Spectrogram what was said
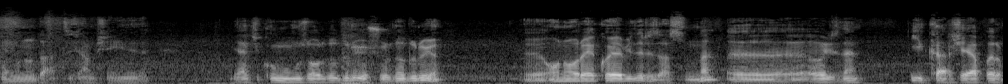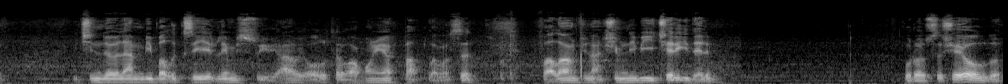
Kumunu da atacağım şeyini de. Gerçi kumumuz orada duruyor. Şurada duruyor. Ee, onu oraya koyabiliriz aslında. Ee, o yüzden ilk şey yaparım. İçinde ölen bir balık zehirlemiş suyu ya. Olur tabii amonyak patlaması falan filan. Şimdi bir içeri gidelim. Burası şey oldu.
